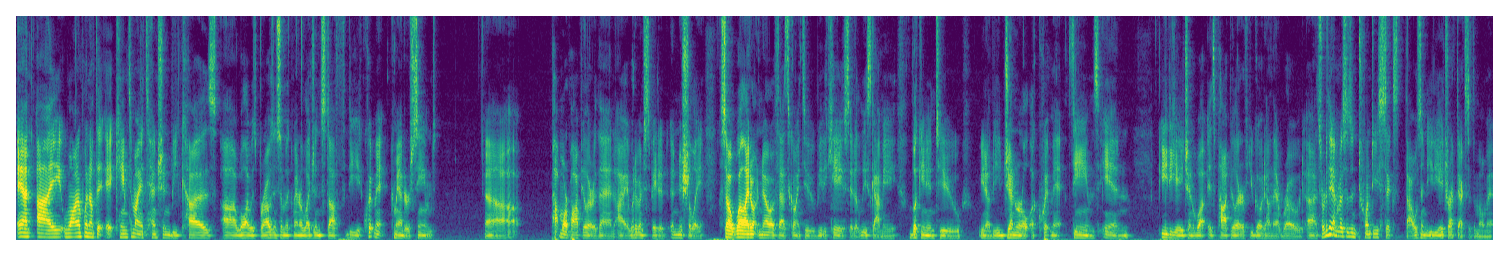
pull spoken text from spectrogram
and I want to point out that it came to my attention because uh, while I was browsing some of the Commander Legends stuff, the equipment commander seemed uh, more popular than I would have anticipated initially. So while I don't know if that's going to be the case, it at least got me looking into you know the general equipment themes in EDH and what is popular if you go down that road. Uh, Sword of the Animist is in 26,000 EDH rec decks at the moment.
